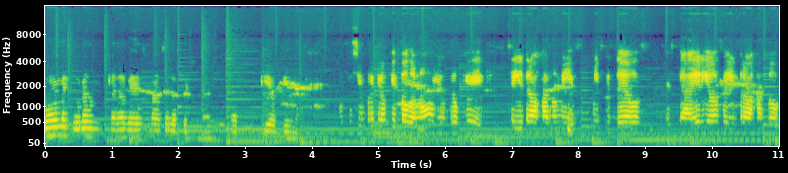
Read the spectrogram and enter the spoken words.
¿Cómo mejoran cada vez más en la personalidad? ¿Qué opinas? Yo siempre creo que todo, ¿no? Yo creo que seguir trabajando mis, mis videos este, aéreos, seguir trabajando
